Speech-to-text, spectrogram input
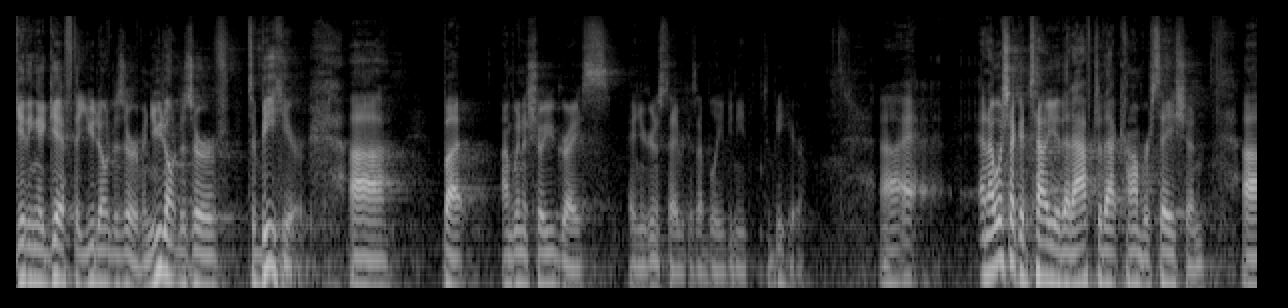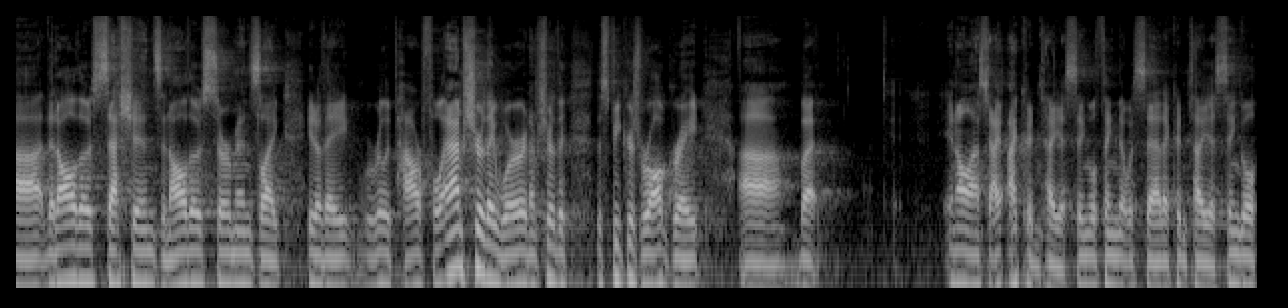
getting a gift that you don't deserve, and you don't deserve to be here. Uh, but I'm going to show you grace, and you're going to stay because I believe you need to be here. Uh, and I wish I could tell you that after that conversation, uh, that all those sessions and all those sermons, like, you know, they were really powerful. And I'm sure they were, and I'm sure the, the speakers were all great. Uh, but in all honesty, I, I, couldn't tell you a single thing that was said. I couldn't tell you a single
